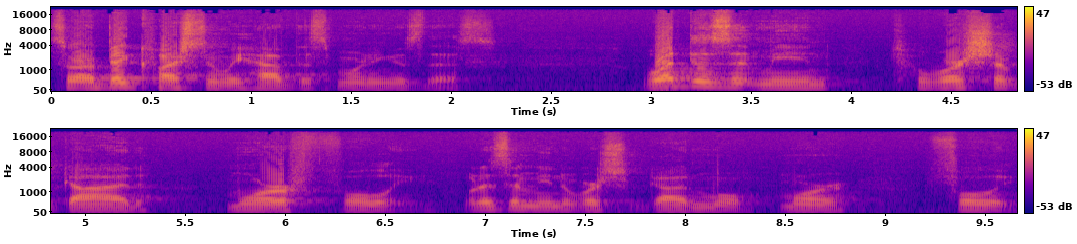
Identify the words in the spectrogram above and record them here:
So, our big question we have this morning is this What does it mean to worship God more fully? What does it mean to worship God more, more fully?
